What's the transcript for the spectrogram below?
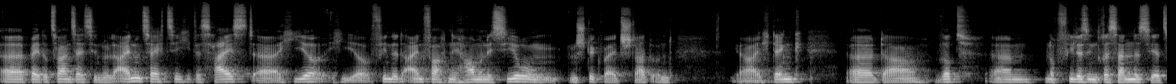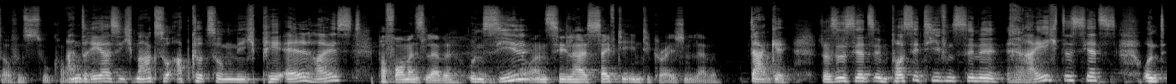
äh, bei der 62061. Das heißt, äh, hier, hier findet einfach eine Harmonisierung ein Stück weit statt. Und ja, ich denke, äh, da wird ähm, noch vieles Interessantes jetzt auf uns zukommen. Andreas, ich mag so Abkürzungen nicht. PL heißt? Performance Level. Und SEAL? Und SEAL heißt Safety Integration Level. Danke. Das ist jetzt im positiven Sinne, reicht es jetzt? Und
